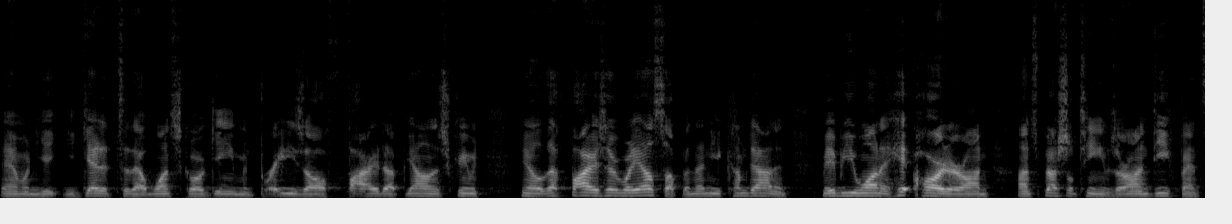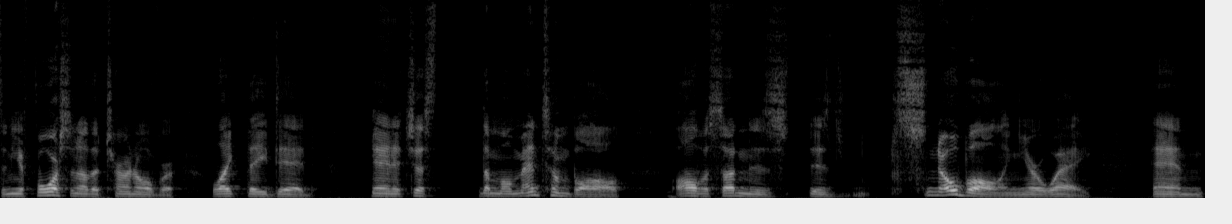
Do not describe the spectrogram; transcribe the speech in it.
And when you you get it to that one score game and Brady's all fired up yelling and screaming, you know that fires everybody else up. And then you come down and maybe you want to hit harder on on special teams or on defense and you force another turnover like they did. And it's just the momentum ball all of a sudden is is snowballing your way and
